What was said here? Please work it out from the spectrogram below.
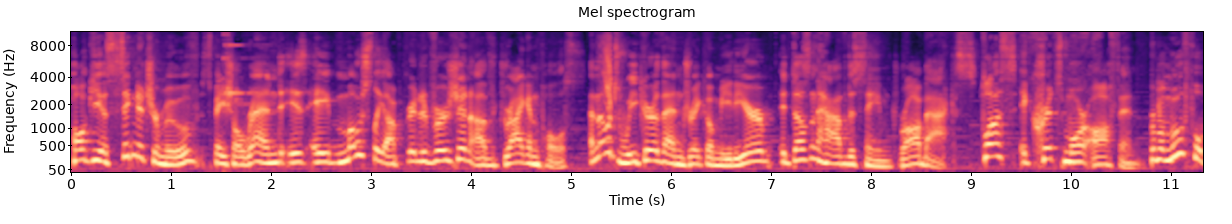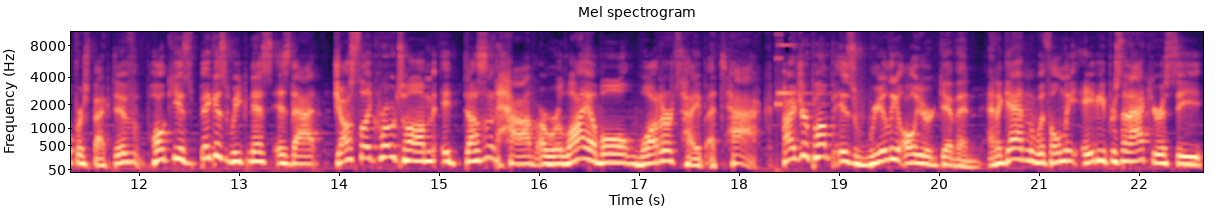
Palkia's signature move, Spatial Rend, is a mostly upgraded version of Dragon Pulse. And though it's weaker than Draco Meteor, it doesn't have the same drawbacks. Plus, it crits more often. From a move pool perspective, Palkia's biggest weakness is that, just like Rotom, it doesn't have a reliable water type attack. Hydro Pump is really all you're given, and again, with only 80% accuracy,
